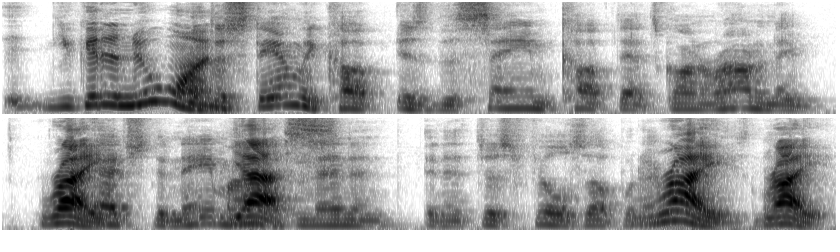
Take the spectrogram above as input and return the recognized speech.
you get a new one, the Stanley Cup is the same cup that's gone around, and they right? etch the name on it, and then and it just fills up whatever. Right, right.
